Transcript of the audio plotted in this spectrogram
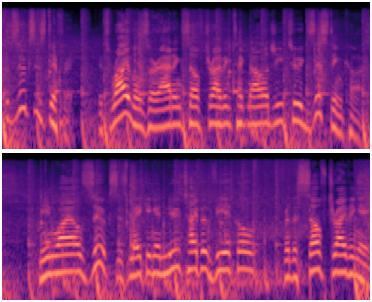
But Zoox is different. Its rivals are adding self-driving technology to existing cars. Meanwhile, Zoox is making a new type of vehicle for the self-driving age.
